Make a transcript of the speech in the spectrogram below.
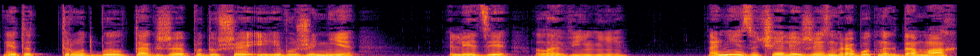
Этот труд был также по душе и его жене, леди Лавинии. Они изучали жизнь в работных домах,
